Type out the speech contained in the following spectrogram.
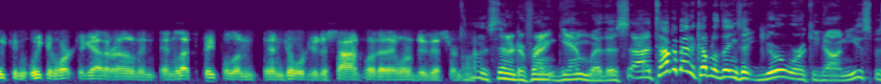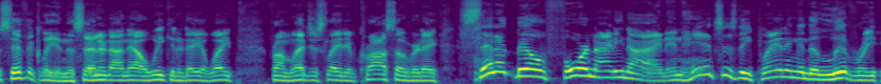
we can we can work together on and, and let the people in, in Georgia decide whether they want to do this or not. Senator Frank Ginn with us. Uh, talk about a couple of things that you're working on. You specifically in the Senate. I now a week and a day away from legislative crossover day. Senate Bill 499 enhances the planning and delivery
